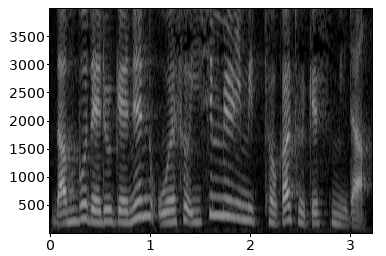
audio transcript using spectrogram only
남부 내륙에는 5에서 20mm가 되겠습니다.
